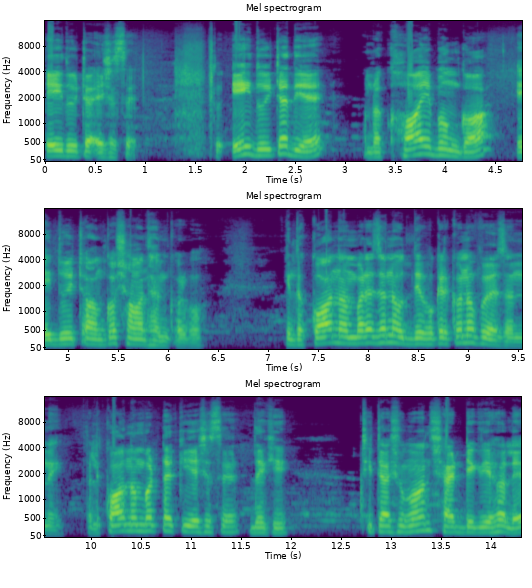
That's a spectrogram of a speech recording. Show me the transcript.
এই দুইটা এসেছে। তো এই দুইটা দিয়ে আমরা খ এবং গ, এই দুইটা অঙ্ক সমাধান করব। কিন্তু ক নম্বরের জন্য উদ্দীপকের কোনো প্রয়োজন নেই। তাহলে ক নম্বরটা কি এসেছে? দেখি। থিটা সমান ষাট ডিগ্রি হলে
